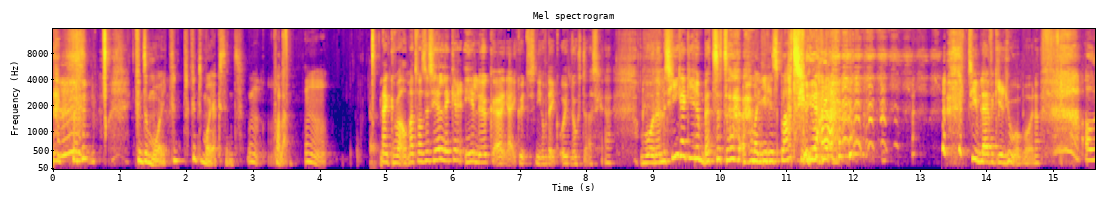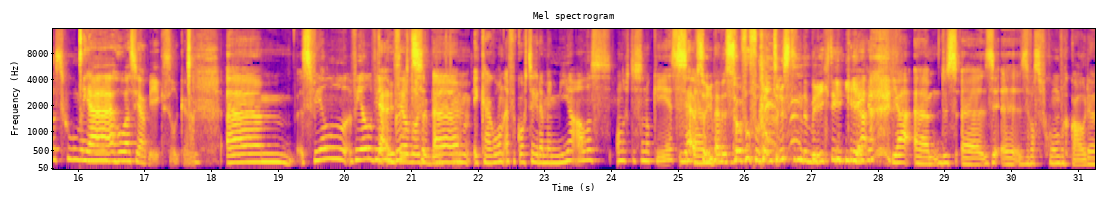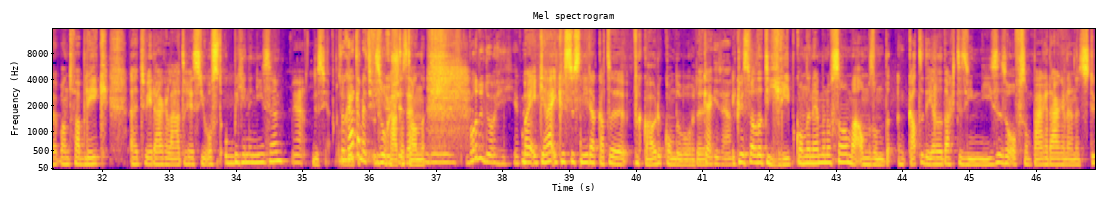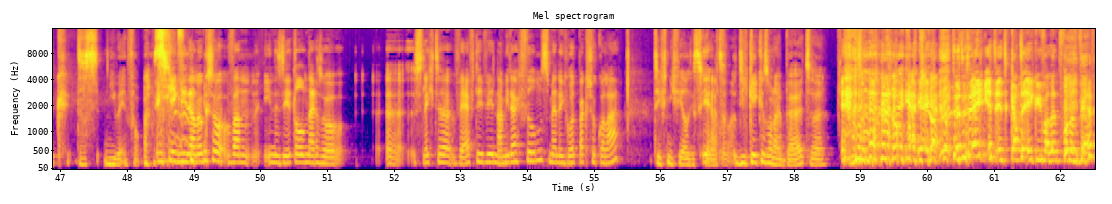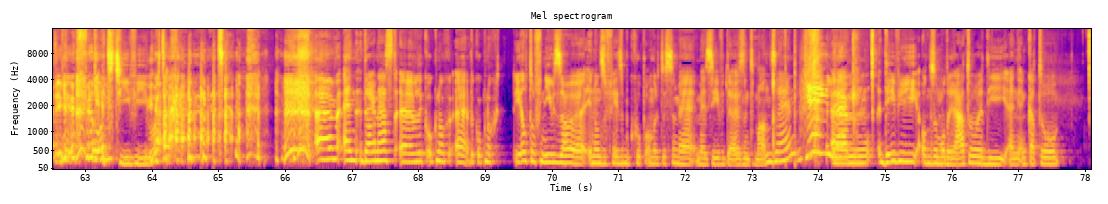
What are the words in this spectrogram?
ik vind het mooi. Ik vind, ik vind het een mooi accent. Voilà. Dank u wel. Maar het was dus heel lekker, heel leuk. Uh, ja, ik weet dus niet of ik ooit nog thuis ga wonen. Misschien ga ik hier in bed zitten. Maar hier is plaats genoeg. Ja. Misschien blijf ik hier gewoon wonen. Alles goed met Ja, hoe was jouw week, Silke? Ehm, is veel, veel, veel Ja, heel veel gebeurd, ja. Ehm, Ik ga gewoon even kort zeggen dat met Mia alles ondertussen oké is. Ja, sorry, Ehm, we hebben zoveel verontrustende berichten gekregen. Ja, ja dus eh, ze, eh, ze was gewoon verkouden. Want wat bleek, eh, twee dagen later is Joost ook beginnen niezen. Ja. Dus ja, Zo gaat dat met virusjes, Zo gaat het hè. dan. Die worden doorgegeven. Maar ik, ja, ik wist dus niet dat katten verkouden konden worden. Kijk eens aan. Ik wist wel dat die griep konden hebben of zo, maar om zo'n een kat de hele dag te zien niezen, zo, of zo'n paar dagen aan een stuk, dat is nieuwe informatie. En keek die dan ook zo van in de zetel naar zo eh, slechte 5-tv-namiddagfilms met een groot pak chocola? Het heeft niet veel gescheeld. Ja. Die keken zo naar buiten. ja, ja, ja. Dat is eigenlijk het, het katten-equivalent van een 5-tv-film. Kids TV wordt Ehm, en daarnaast eh, wil ik ook nog, eh, heb ik ook nog heel tof nieuws dat we in onze Facebookgroep ondertussen met, met 7000 man zijn. Ehm, Davy, onze moderator, die, en, en Cato,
